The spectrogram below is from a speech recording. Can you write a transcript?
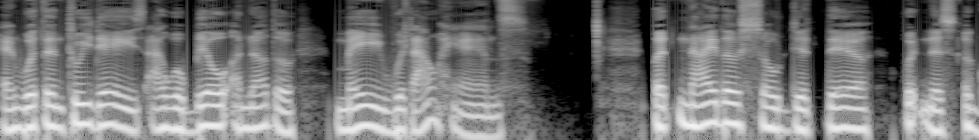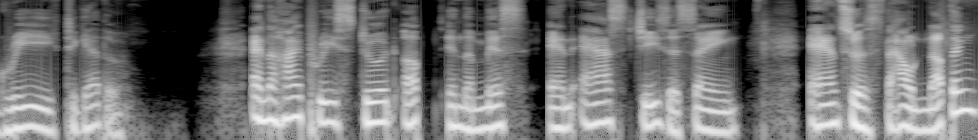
and within three days I will build another made without hands. But neither so did their witness agree together. And the high priest stood up in the midst and asked Jesus, saying, Answerest thou nothing?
